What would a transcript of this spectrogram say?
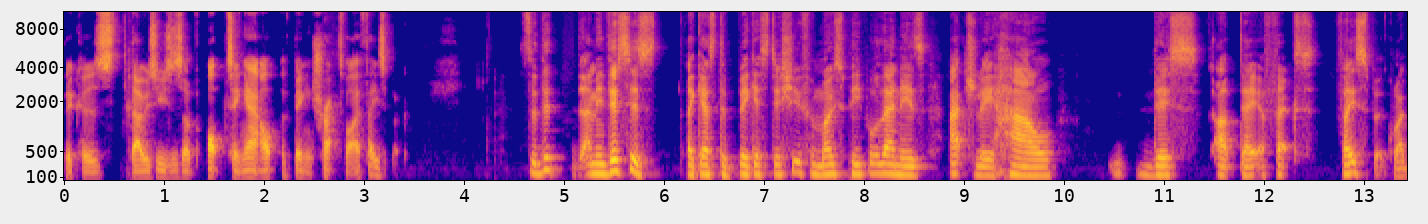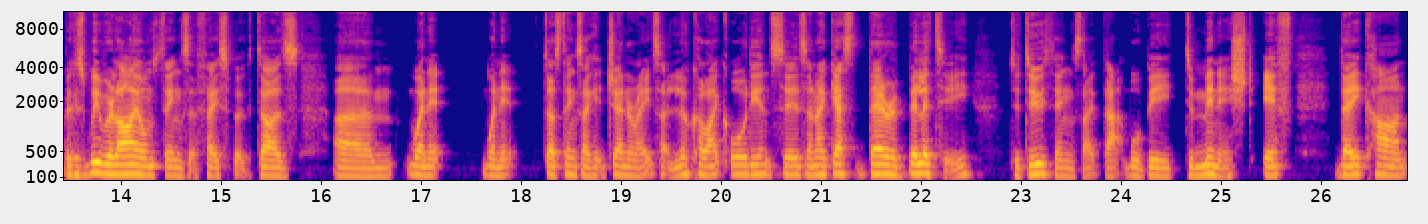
because those users are opting out of being tracked via Facebook. So, th- I mean, this is, I guess, the biggest issue for most people. Then is actually how this update affects Facebook, right? Because we rely on things that Facebook does um, when it when it does things like it generates like lookalike audiences, and I guess their ability to do things like that will be diminished if they can't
